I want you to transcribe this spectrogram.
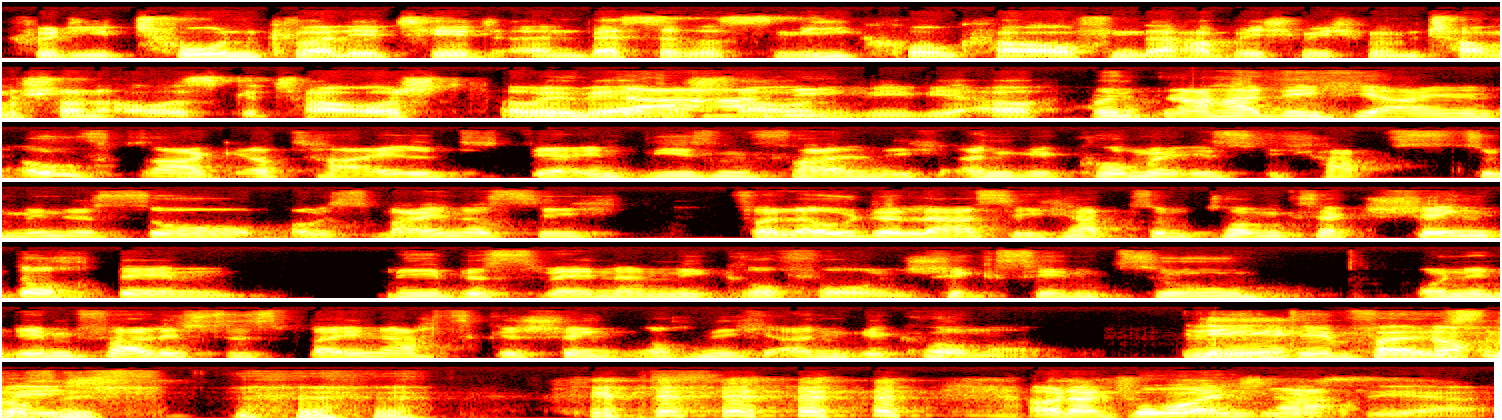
für die Tonqualität ein besseres Mikro kaufen. Da habe ich mich mit dem Tom schon ausgetauscht. Aber wir werden schauen, ich, wie wir auch. Und da hatte ich ja einen Auftrag erteilt, der in diesem Fall nicht angekommen ist. Ich habe es zumindest so aus meiner Sicht verlauten lassen. Ich habe zum Tom gesagt, schenk doch dem liebe Sven ein Mikrofon, schick es ihm zu. Und in dem Fall ist das Weihnachtsgeschenk noch nicht angekommen. Nee, in dem Fall noch ist noch nicht. nicht. Aber dann freue ich mich sehr.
